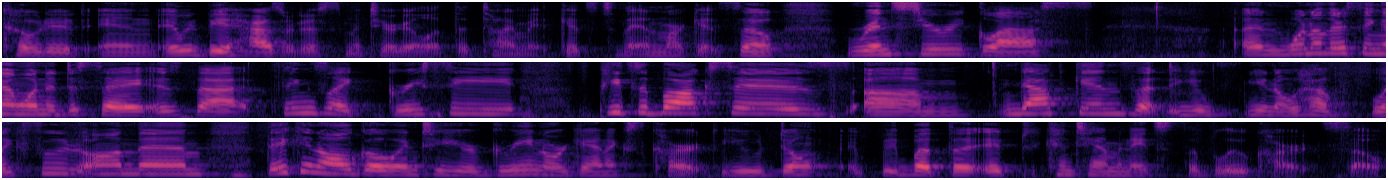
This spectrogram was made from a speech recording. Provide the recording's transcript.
coated in. It would be a hazardous material at the time it gets to the end market. So rinse your glass. And one other thing I wanted to say is that things like greasy pizza boxes, um, napkins that you you know have like food on them, they can all go into your green organics cart. You don't, but the it contaminates the blue cart. So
